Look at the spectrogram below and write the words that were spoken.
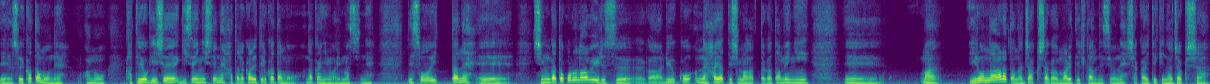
えそういう方もね、あの、家庭を犠牲犠牲にしてね、働かれてる方も中にはいますしね。で、そういったね、えー、新型コロナウイルスが流行、ね、流行ってしまったがために、えー、まあ、いろんな新たな弱者が生まれてきたんですよね。社会的な弱者、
